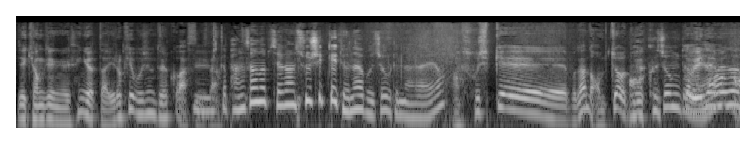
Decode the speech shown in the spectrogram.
이제 경쟁력이 생겼다 이렇게 보시면 될 것 같습니다. 음, 그러니까 방산업체가 한 수십 개 되나 보죠 우리나라요? 아 수십 개보다 넘죠. 어, 그 정도. 그러니까 왜냐하면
